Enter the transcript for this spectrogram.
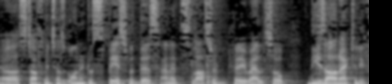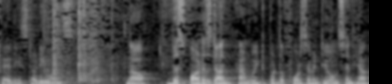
uh, stuff which has gone into space with this and it's lasted very well. So these are actually fairly sturdy ones. Now this part is done. I'm going to put the 470 ohms in here.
